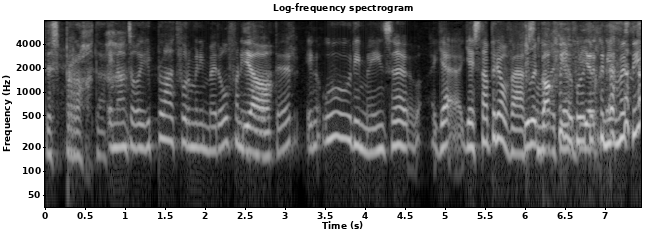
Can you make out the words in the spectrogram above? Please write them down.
Dis pragtig. En dan sal hierdie platform in die middel van die Ja. water en ooh, die mense, jy jy stap hier al weg Jy moet wag vir jou foto geneem het nie.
